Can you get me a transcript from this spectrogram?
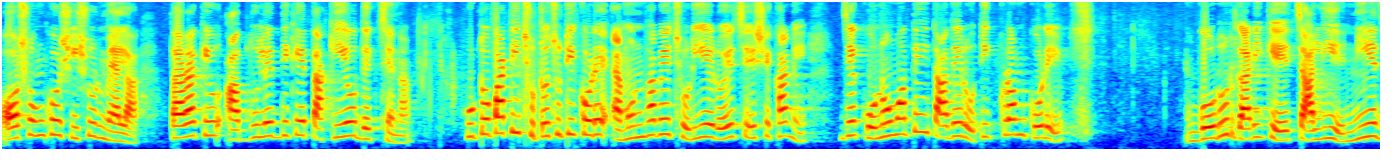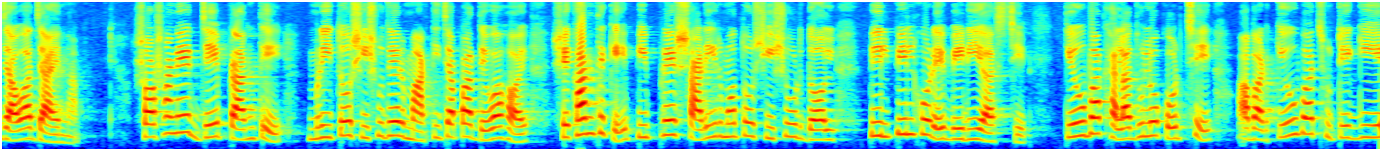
অসংখ্য শিশুর মেলা। তারা কেউ আব্দুলের দিকে তাকিয়েও দেখছে না। হুটোপাটি ছুটোছুটি করে এমনভাবে ছড়িয়ে রয়েছে সেখানে যে কোনো মতেই তাদের অতিক্রম করে গরুর গাড়িকে চালিয়ে নিয়ে যাওয়া যায় না। শ্মশানের যে প্রান্তে মৃত শিশুদের মাটি চাপা দেওয়া হয়, সেখান থেকে পিঁপড়ের শাড়ির মতো শিশুর দল পিলপিল করে বেরিয়ে আসছে। কেউ বা খেলাধুলো করছে, আবার কেউ বা ছুটে গিয়ে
